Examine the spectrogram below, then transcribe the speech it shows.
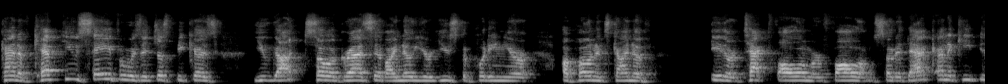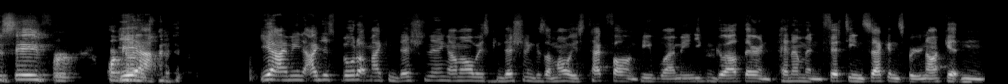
kind of kept you safe, or was it just because you got so aggressive. I know you're used to putting your opponents kind of either tech fall them or fall them. So did that kind of keep you safe or what yeah. Of- yeah, I mean, I just build up my conditioning. I'm always conditioning because I'm always tech falling people. I mean, you can go out there and pin them in 15 seconds, but you're not getting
